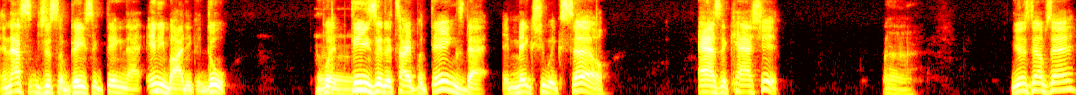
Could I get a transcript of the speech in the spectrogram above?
And that's just a basic thing that anybody could do. But mm. these are the type of things that it makes you excel as a cashier. Mm. You understand what I'm saying?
